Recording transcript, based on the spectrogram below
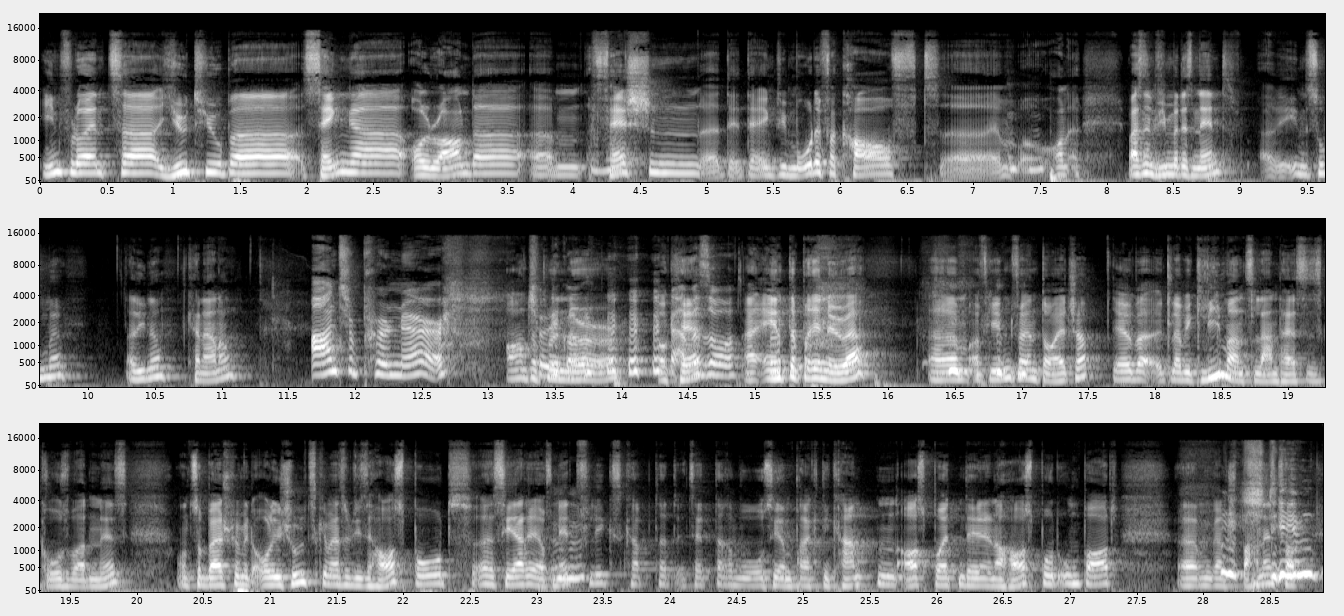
Influencer, YouTuber, Sänger, Allrounder, ähm, Fashion, äh, der, der irgendwie Mode verkauft, äh, on, weiß nicht, wie man das nennt, äh, in Summe, Alina, keine Ahnung. Entrepreneur. Entrepreneur, okay. So. Ein Entrepreneur, ähm, auf jeden Fall ein Deutscher, der über, glaube ich, Klimansland heißt es, groß geworden ist und zum Beispiel mit Olli Schulz gemeinsam diese Hausboot-Serie Mhm. auf Netflix gehabt hat, etc., wo sie einen Praktikanten ausbeuten, der in ein Hausboot umbaut. Ähm, ganz spannend. Stimmt.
